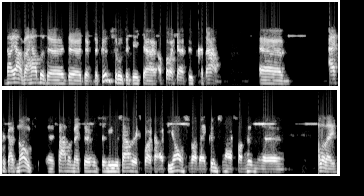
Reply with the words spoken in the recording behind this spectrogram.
nou ja, we hadden de, de, de, de kunstroute dit jaar, vorig jaar natuurlijk gedaan. Uh, eigenlijk uit nood. Uh, samen met uh, onze nieuwe samenwerkingspartner Artians, waarbij kunstenaars van hun uh, allerlei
